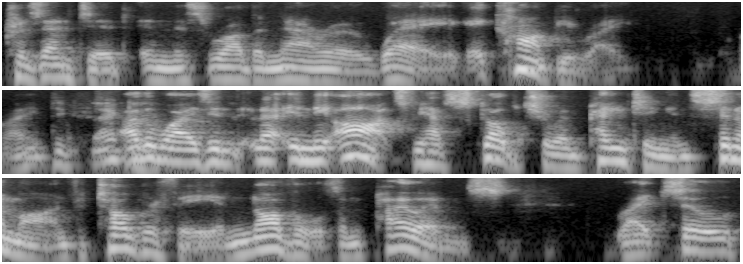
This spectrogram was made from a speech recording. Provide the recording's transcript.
presented in this rather narrow way. It can't be right, right? Exactly. Otherwise, in, in the arts, we have sculpture and painting and cinema and photography and novels and poems, right? So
